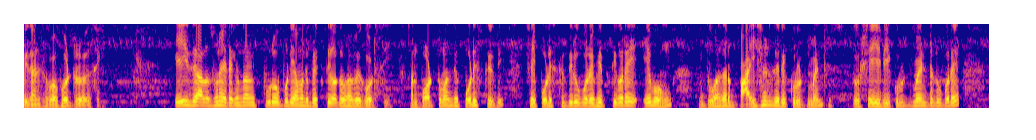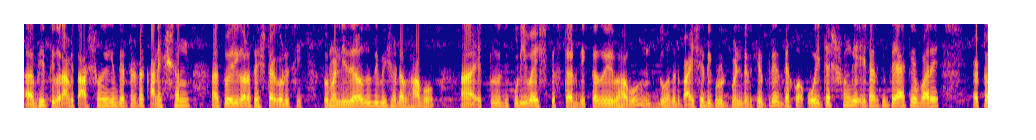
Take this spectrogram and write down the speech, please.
বিধানসভা ভোট রয়েছে। এই যে আলোচনা, এটা কিন্তু আমি পুরোপুরি আমার ব্যক্তিগতভাবে করছি। কারণ বর্তমান যে পরিস্থিতি, সেই পরিস্থিতির উপরে ভিত্তি করে এবং দু হাজার বাইশের যে রিক্রুটমেন্ট তো সেই রিক্রুটমেন্টের উপরে ভিত্তি করে আমি তার সঙ্গে কিন্তু একটা একটা কানেকশান তৈরি করার চেষ্টা করেছি। তোমরা নিজেরাও যদি বিষয়টা ভাবো একটু যদি কুড়ি বাইশ কেসটার দিকটা যদি ভাবো দু হাজার বাইশের রিক্রুটমেন্টের ক্ষেত্রে, দেখো ওইটার সঙ্গে এটার কিন্তু একেবারে একটা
